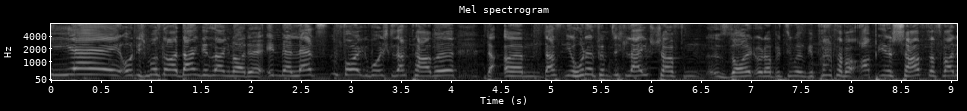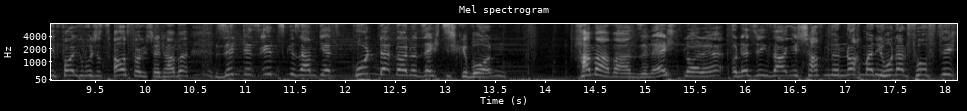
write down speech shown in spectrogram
Yay! Und ich muss nochmal Danke sagen, Leute. In der letzten Folge, wo ich gesagt habe, da, ähm, dass ihr 150 Likes schaffen sollt oder beziehungsweise gefragt habe, ob ihr es schafft, das war die Folge, wo ich das Haus vorgestellt habe, sind es insgesamt jetzt 169 geworden. Hammerwahnsinn, echt, Leute. Und deswegen sage ich, schaffen wir nochmal die 150?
